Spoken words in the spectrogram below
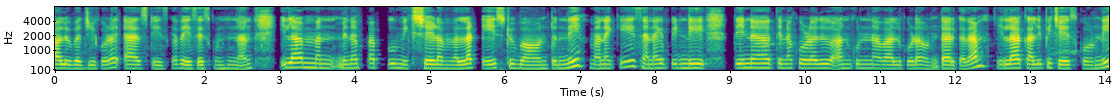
ఆలు బజ్జీ కూడా యాజ్ టేస్గా వేసేసుకుంటున్నాను. ఇలా మన మినపప్పు మిక్స్ చేయడం వల్ల టేస్ట్ బాగుంటుంది. మనకి శనగపిండి తిన తినకూడదు అనుకున్న వాళ్ళు కూడా ఉంటారు కదా. ఇలా కలిపి చేసుకోండి.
